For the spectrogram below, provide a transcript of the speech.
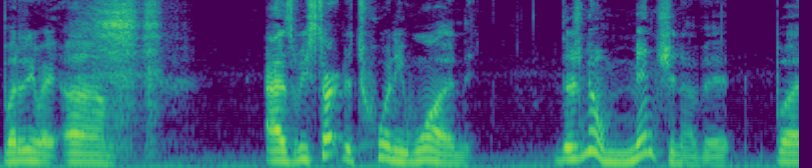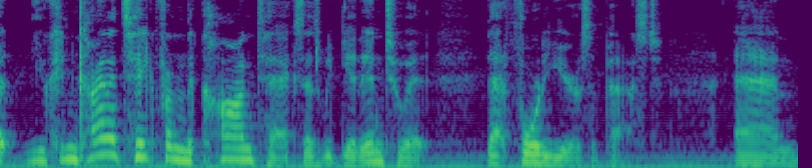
But anyway, um, as we start to 21, there's no mention of it, but you can kind of take from the context as we get into it that 40 years have passed. And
